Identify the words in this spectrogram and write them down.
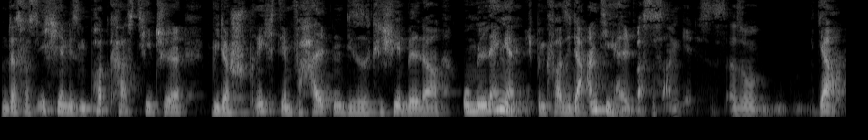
Und das, was ich hier in diesem Podcast teache, widerspricht dem Verhalten dieser Klischeebilder um Längen. Ich bin quasi der Anti-Held, was das angeht. Das ist also, ja.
